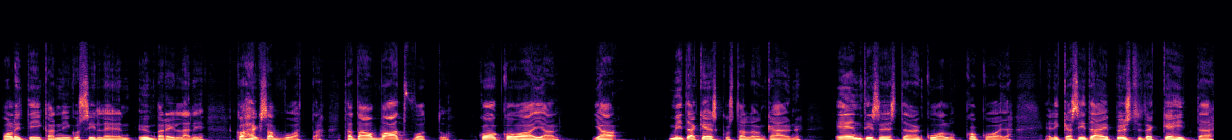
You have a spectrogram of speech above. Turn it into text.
politiikan niin kuin silleen ympärillä, niin kahdeksan vuotta. Tätä on vatvottu koko ajan ja mitä keskustalle on käynyt. Entisestään kuollut koko ajan. Eli sitä ei pystytä kehittämään,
